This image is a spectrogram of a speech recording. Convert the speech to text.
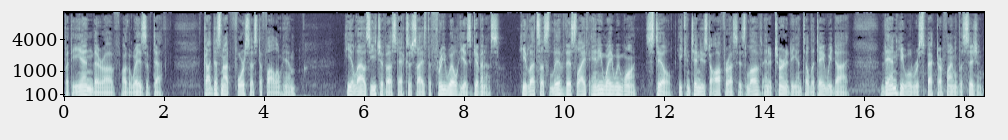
but the end thereof are the ways of death. God does not force us to follow him. He allows each of us to exercise the free will He has given us. He lets us live this life any way we want. Still, He continues to offer us His love and eternity until the day we die. Then He will respect our final decision,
